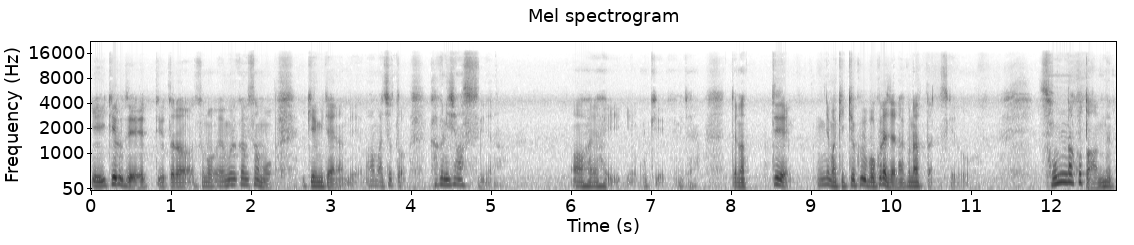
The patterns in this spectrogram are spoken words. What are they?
いや、いけるでって言ったら、その、村上さんもいけるみたいなんで、まあまあちょっと確認します、みたいな。ああ、はいはい、OK、みたいな。ってなって、で、まあ結局僕らじゃなくなったんですけど、そんなことあんねんな。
